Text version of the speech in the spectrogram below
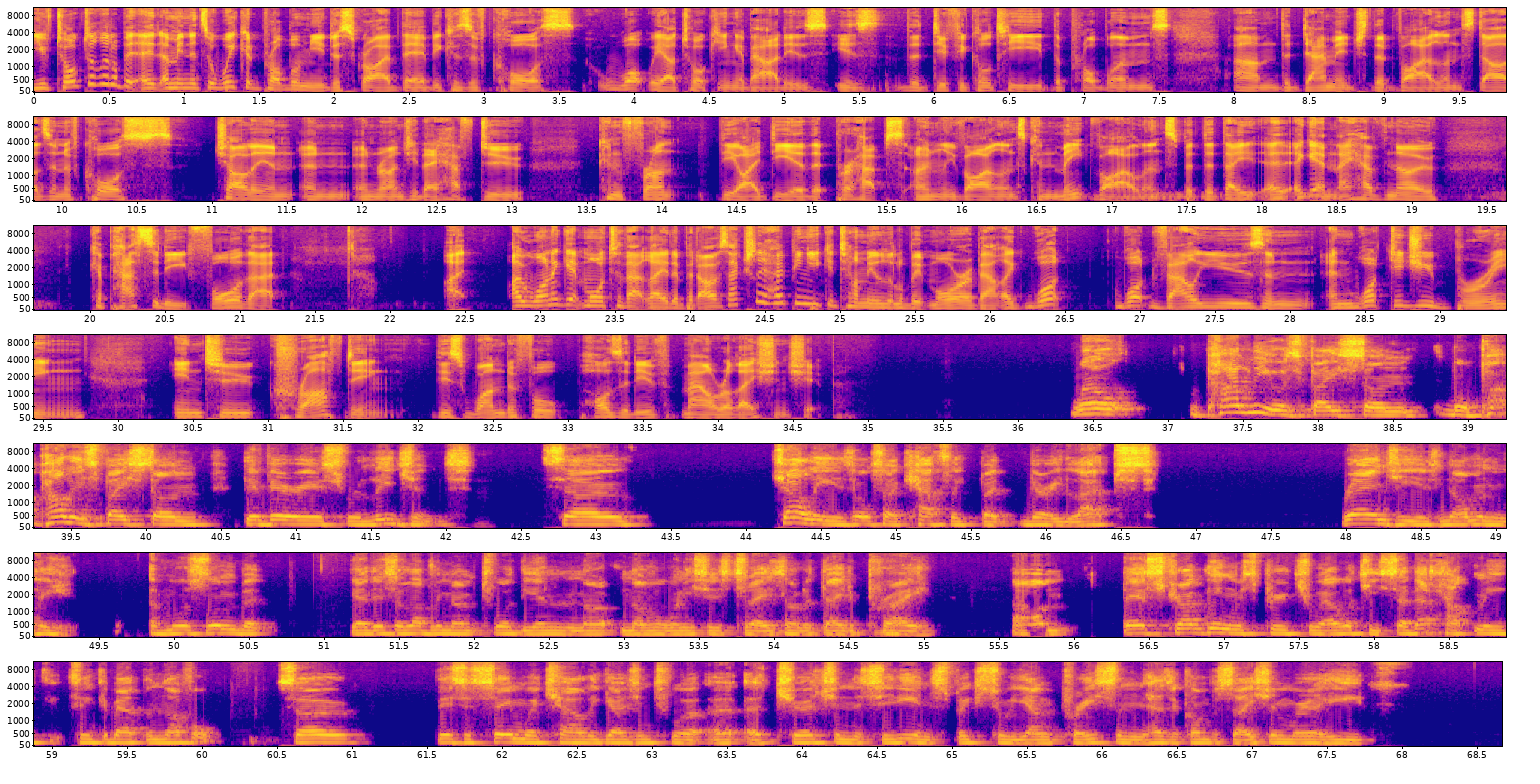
You've talked a little bit. I mean, it's a wicked problem you describe there because, of course, what we are talking about is is the difficulty, the problems, um, the damage that violence does, and of course, Charlie and and, and Ranji they have to confront the idea that perhaps only violence can meet violence, but that they, again, they have no capacity for that. I, I want to get more to that later, but I was actually hoping you could tell me a little bit more about like what what values and and what did you bring into crafting this wonderful positive male relationship? Well, partly it was based on well, partly it's based on their various religions. So Charlie is also Catholic, but very lapsed. Ranji is nominally a Muslim, but yeah, there's a lovely moment toward the end of the novel when he says, Today is not a day to pray. Um, they're struggling with spirituality. So that helped me think about the novel. So there's a scene where Charlie goes into a, a, a church in the city and speaks to a young priest and has a conversation where he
